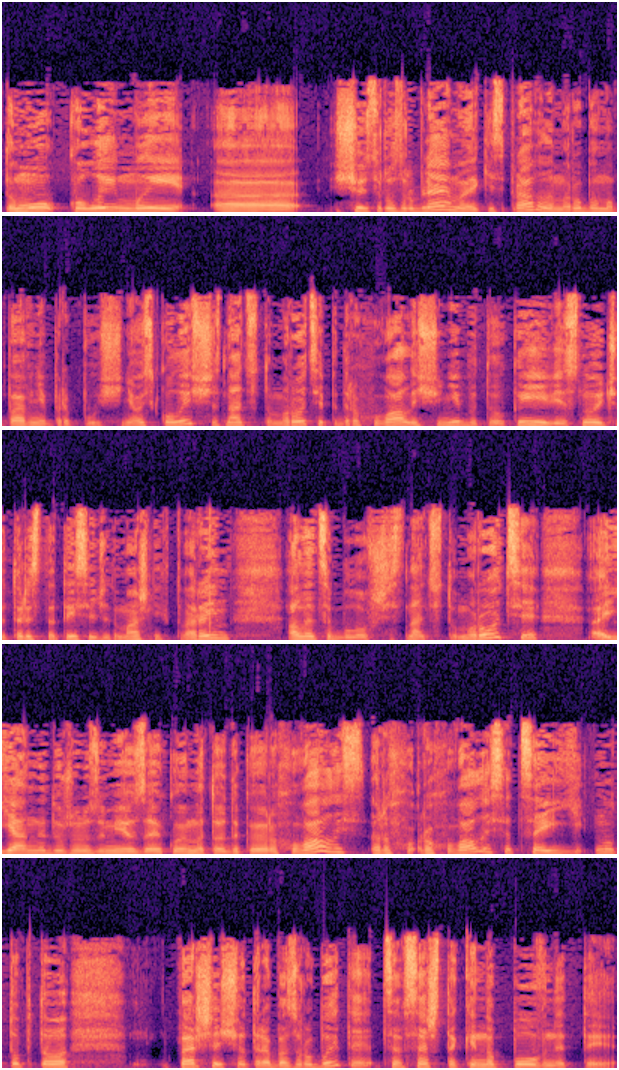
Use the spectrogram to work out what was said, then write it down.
Тому, коли ми е, щось розробляємо, якісь правила, ми робимо певні припущення. Ось коли в 16-му році підрахували, що нібито у Києві існує 400 тисяч домашніх тварин, але це було в 16-му році. Е, Я не дуже розумію, за якою методикою рахувались, рах- рахувалися це. Ну тобто перше, що треба зробити, це все ж таки наповнити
